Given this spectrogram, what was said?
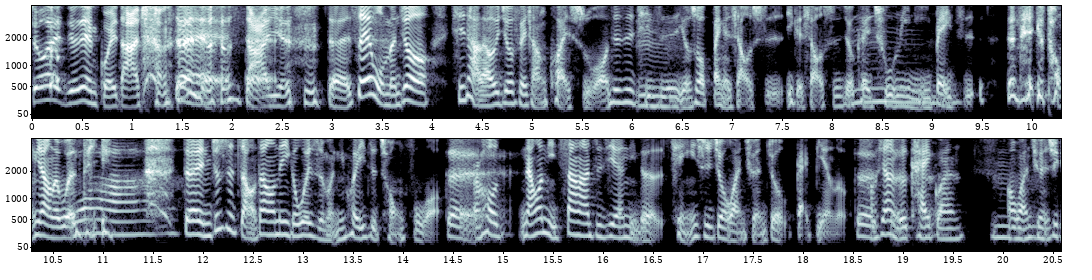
就会有点鬼打墙，对，傻眼，对，所以我们就西塔疗愈就非常快速哦，就是其实有时候半个小时、嗯、一个小时就可以处理你一辈子的那个同样的问题。哇对，你就是找到那个为什么你会一直重复哦，对，然后然后你刹那之间你的潜意识就完全就改变了，对，好像有个开关啊，完全是。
